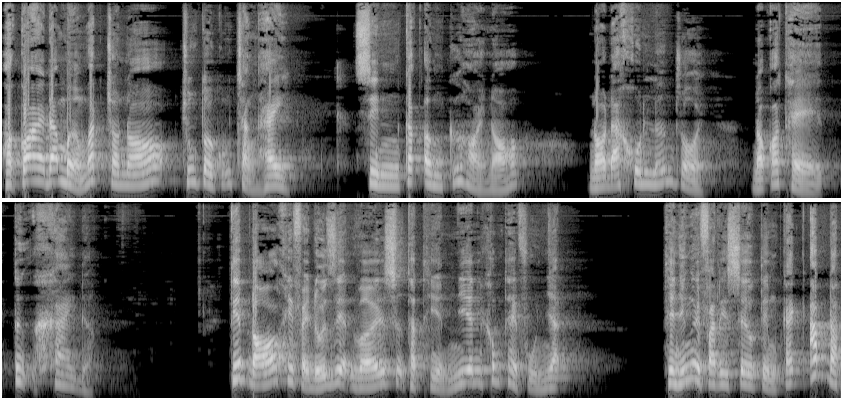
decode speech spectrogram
Hoặc có ai đã mở mắt cho nó, chúng tôi cũng chẳng hay. Xin các ông cứ hỏi nó, nó đã khôn lớn rồi, nó có thể tự khai được. Tiếp đó khi phải đối diện với sự thật hiển nhiên không thể phủ nhận thì những người Pharisêu tìm cách áp đặt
